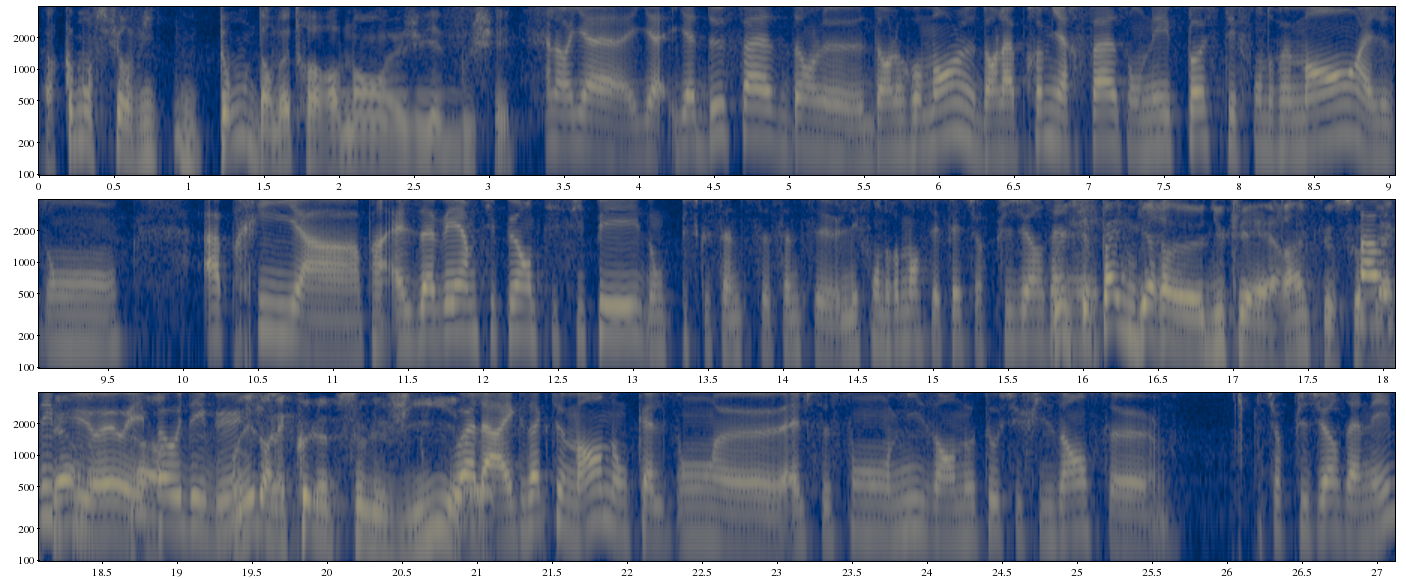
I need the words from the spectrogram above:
Alors, comment survit-on dans votre roman, euh, Juliette Boucher? Alors, il y, a, deux phases dans le, dans le roman. Dans la première phase, on est post-effondrement. Elles ont appris à. Enfin, elles avaient un petit peu anticipé, donc, puisque ça, l'effondrement s'est fait sur plusieurs années. Oui, c'est pas une guerre euh, nucléaire, hein, que ce soit pas au début, oui, oui, pas au début. On est dans la collapsologie. Euh. Voilà, exactement. Donc, elles, ont, euh, elles se sont mises en autosuffisance sur plusieurs années.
